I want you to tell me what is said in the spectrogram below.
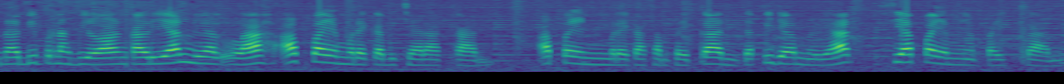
Nabi pernah bilang kalian lihatlah apa yang mereka bicarakan apa yang mereka sampaikan tapi jangan melihat siapa yang menyampaikan.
